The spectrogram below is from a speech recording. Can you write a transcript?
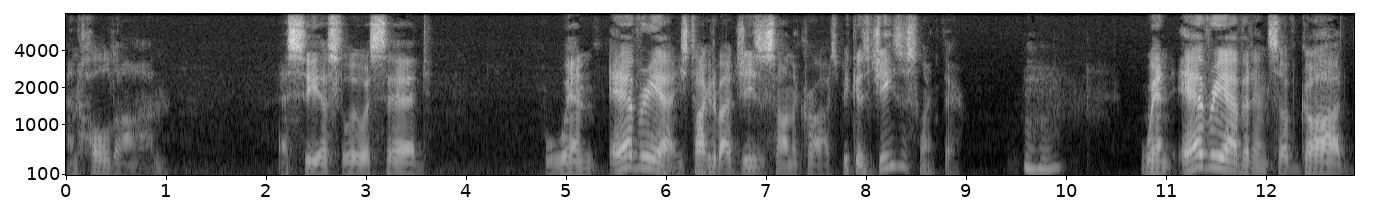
and hold on. As C.S. Lewis said, when every, he's talking about Jesus on the cross, because Jesus went there. Mm-hmm. When every evidence of God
